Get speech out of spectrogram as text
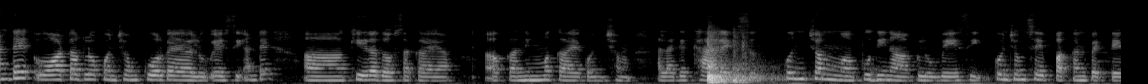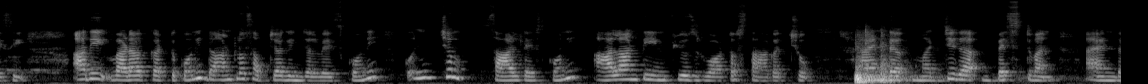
అంటే వాటర్లో కొంచెం కూరగాయలు వేసి అంటే కీర దోసకాయ ఒక నిమ్మకాయ కొంచెం అలాగే క్యారెట్స్ కొంచెం పుదీనా ఆకులు వేసి కొంచెం సేపు పక్కన పెట్టేసి అది వడ కట్టుకొని దాంట్లో సబ్జా గింజలు వేసుకొని కొంచెం సాల్ట్ వేసుకొని అలాంటి ఇన్ఫ్యూజ్డ్ వాటర్స్ తాగొచ్చు. అండ్ మజ్జిగ best one. And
